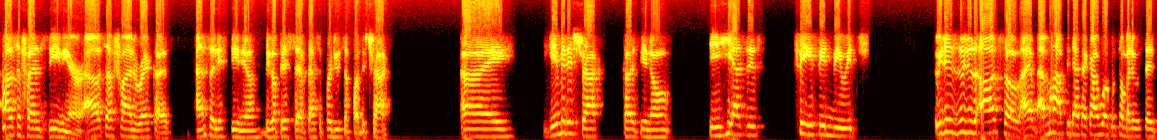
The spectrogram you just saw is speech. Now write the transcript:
Alta Fan Senior, Alta Fan Records, Anthony Senior, big up yourself. That's the producer for the track. I he gave me this track because you know he, he has this faith in me, which which is which is awesome. I'm, I'm happy that I can work with somebody who says,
